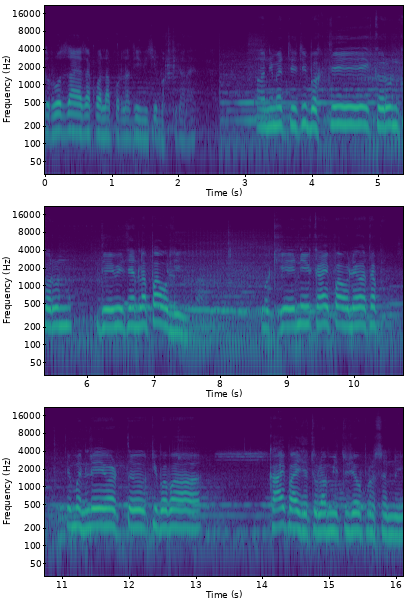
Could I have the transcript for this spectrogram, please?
रोज जायचा कोल्हापूरला देवीची भक्ती करायला. आणि मग त्याची भक्ती करून करून देवी त्यांना पावली. मग हेने काय पावलं? आता ते म्हणले वाटतं की बाबा काय पाहिजे तुला? मी तुझ्यावर प्रसन्न आहे.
